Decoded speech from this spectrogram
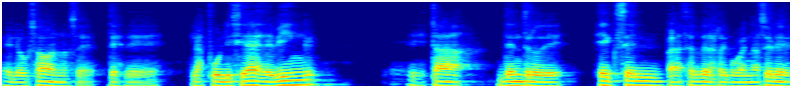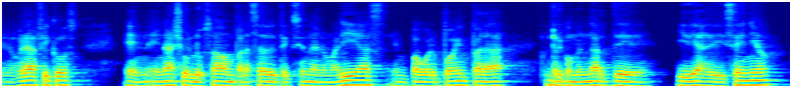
eh, lo usaban, no sé, desde las publicidades de Bing, está dentro de Excel para hacerte las recomendaciones de los gráficos, en, Azure lo usaban para hacer detección de anomalías, en PowerPoint para recomendarte ideas de diseño.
